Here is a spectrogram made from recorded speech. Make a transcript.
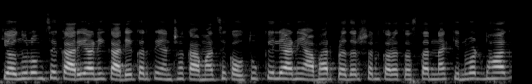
की अनुलोमचे कार्य आणि कार्यकर्ते यांच्या कामाचे कौतुक केले आणि आभार प्रदर्शन करत असताना किनवट भाग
